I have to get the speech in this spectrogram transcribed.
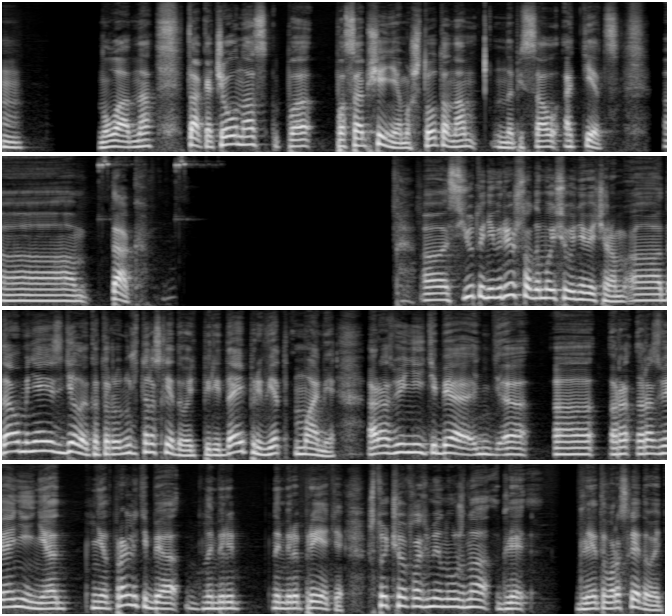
Хм. Ну ладно. Так, а что у нас по, по сообщениям? Что-то нам написал отец. А, так. А, Сью, ты не веришь, что домой сегодня вечером? А, да, у меня есть дело, которое нужно расследовать. Передай привет маме. А разве не тебя... А, а, разве они не не отправили тебя на, мере... на мероприятие. Что, черт возьми, нужно для, для этого расследовать?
